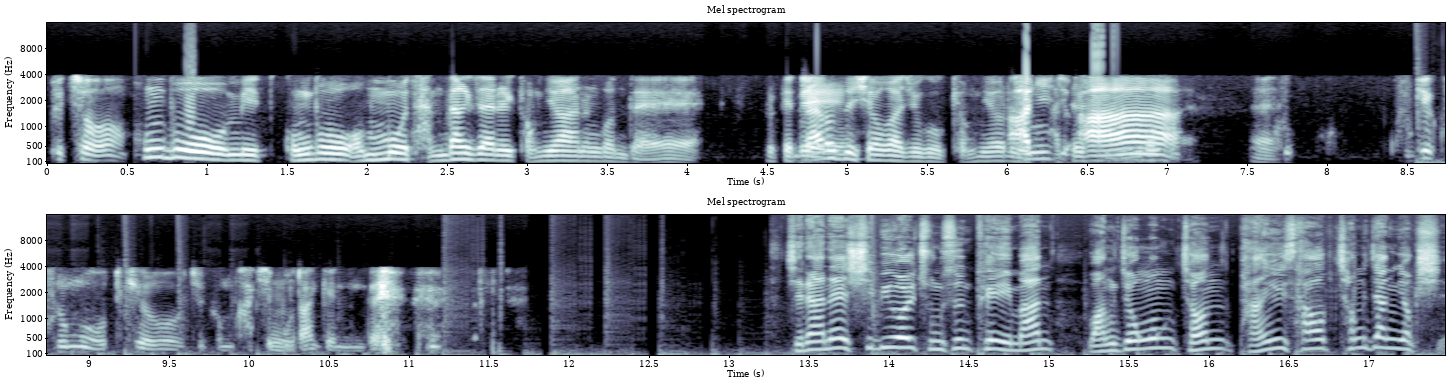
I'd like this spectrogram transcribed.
그쵸? 홍보 및 공부 업무 담당자를 격려하는 건데 그렇게 네. 따로 드셔가지고 격려를 아니죠. 받을 수 있는 아. 건가요? 네. 그, 그게 그러면 어떡해요. 지금 같이 음. 못 앉겠는데. 지난해 12월 중순 퇴임한 왕정홍 전 방위사업청장 역시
